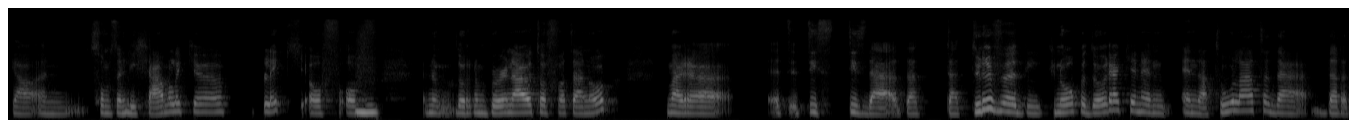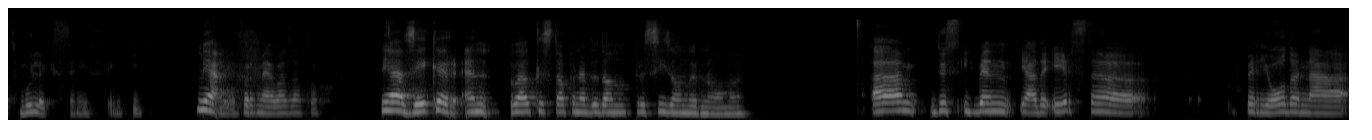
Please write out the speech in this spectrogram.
ja, een, soms een lichamelijke plek of, of Mhm. een, door een burn-out of wat dan ook. Maar eh, het, het, is, het is dat, dat, dat durven, die knopen doorhakken en, en dat toelaten, dat, dat het moeilijkste is, denk ik. Ja, voor mij was dat toch. ja, zeker. En welke stappen heb je dan precies ondernomen? Ehm, dus ik ben ja, de eerste periode na,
